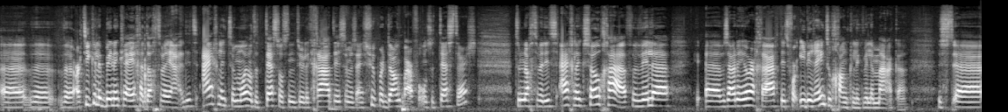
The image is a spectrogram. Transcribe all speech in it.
eh, we, we artikelen binnenkregen, dachten we, ja, dit is eigenlijk te mooi. Want de test was natuurlijk gratis en we zijn super dankbaar voor onze testers. Toen dachten we, dit is eigenlijk zo gaaf. We, willen, we zouden heel erg graag dit voor iedereen toegankelijk willen maken. Dus eh,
